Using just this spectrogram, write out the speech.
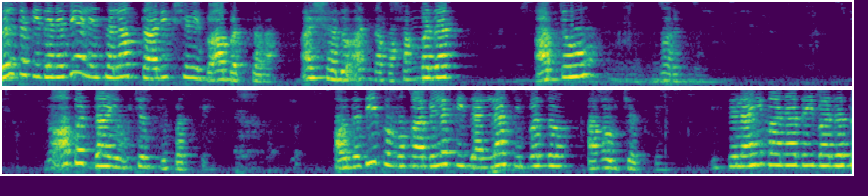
دلته کې د نبی علی سلام تعریف شوی په ابد سره اشهد ان محمدا عبده ورسوله نو ابد دا یو چت صفت دی او د دې په مقابله کې د الله صفت هغه اوچت دی اصطلاحي معنا د عبادت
